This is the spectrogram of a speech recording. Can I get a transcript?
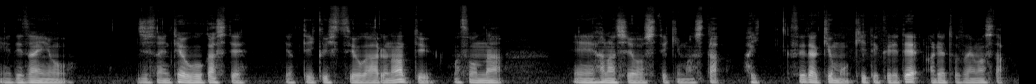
デザインを実際に手を動かしてやっていく必要があるなっていう、まあ、そんな、えー、話をしてきました。はい、それでは今日も聞いてくれてありがとうございました。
